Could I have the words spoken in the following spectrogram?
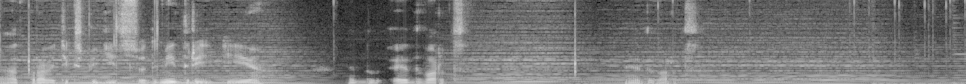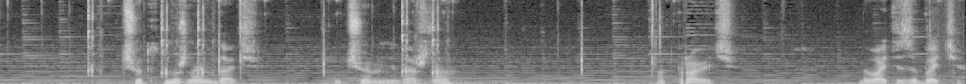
отправить экспедицию Дмитрий и Эд... Эдвард. Эдвард. что тут можно им дать? Ничего им не дашь, да? Отправить. Давайте, забейте.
